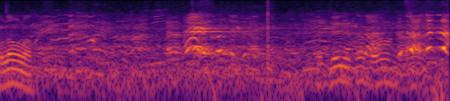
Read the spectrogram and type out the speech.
சொல்லலாம் ஜெயிச்சு தான் பதினொன்றா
